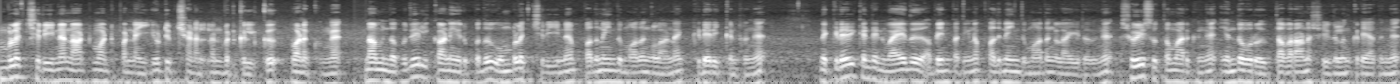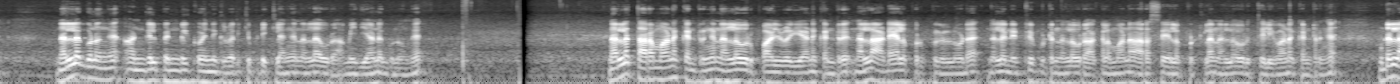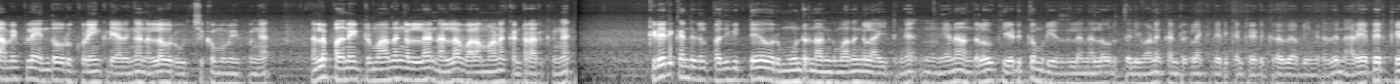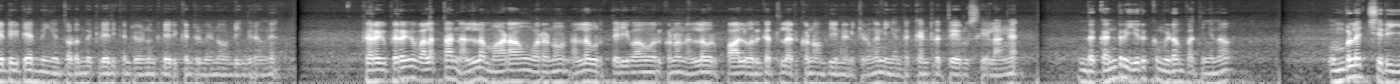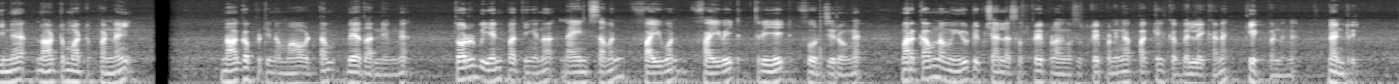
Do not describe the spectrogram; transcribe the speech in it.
உம்பளச்செரியின நாட்டு மாட்டு பண்ணை யூடியூப் சேனல் நண்பர்களுக்கு வணக்கங்க. நாம் இந்த புதியலில் காண இருப்பது உம்பளச்செரியின பதினைந்து மாதங்களான கிடேரி கன்றுங்க. இந்த கிடேரி கன்றின் வயது அப்படின்னு பார்த்தீங்கன்னா பதினைந்து மாதங்கள் ஆகிடுதுங்க. சுழி சுத்தமாக இருக்குங்க. எந்த ஒரு தவறான சுழிகளும் கிடையாதுங்க. நல்ல குணங்க ஆண்கள் பெண்கள் குழந்தைகள் வரைக்கும் பிடிக்கலாங்க. நல்ல ஒரு அமைதியான குணங்க. நல்ல தரமான கன்றுங்க நல்ல ஒரு பால் வழியான கன்று நல்ல அடையாள பொருட்களோட நல்ல நெற்றி போட்டு நல்ல ஒரு அகலமான அரசியலை போட்டுல நல்ல ஒரு தெளிவான கன்றுங்க. உடல் அமைப்பில் எந்த ஒரு குறையும் கிடையாதுங்க நல்ல ஒரு உச்சிக்கும் அமைப்புங்க நல்ல பதினெட்டு மாதங்களில் நல்ல வளமான கன்றாக இருக்குங்க. கிடரி கன்றுகள் பதிவிட்டே ஒரு மூன்று நான்கு மாதங்கள் ஆகிட்டுங்க ஏன்னா அந்தளவுக்கு எடுக்க முடியறதில்ல நல்ல ஒரு தெளிவான கன்றுகளை கிடரி கன்று எடுக்கிறது அப்படிங்கிறது. நிறைய பேர் கேட்டுக்கிட்டே இருந்தீங்க தொடர்ந்து கிடரி கன்று வேணும் கிடரி கன்று வேணும் அப்படிங்கிறவங்க. பிறகு பிறகு வளர்த்தா நல்ல மாடாகவும் வரணும் நல்ல ஒரு தெளிவாகவும் இருக்கணும் நல்ல ஒரு பால் வர்க்கத்தில் இருக்கணும் அப்படின்னு நினைக்கிறவங்க நீங்கள் இந்த கன்றை தேர்வு செய்யலாங்க. இந்த கன்று இருக்கும் இடம் பார்த்தீங்கன்னா உம்பளச்சிறியின நாட்டு மாட்டு பண்ணை நாகப்பட்டினம் மாவட்டம் வேதாரண்யங்க தொடர்பு எண் பார்த்தீங்கன்னா nine seven five one five eight three eight four ஜீரோங்க. மறக்காமல் நம்ம யூடியூப் சேனலை சப்ஸ்கிரைப் பண்ணாங்க சப்ஸ்கிரைப் பண்ணுங்கள் பக்கத்தில் பெல் ஐக்கானை கிளிக் பண்ணுங்கள் நன்றி.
